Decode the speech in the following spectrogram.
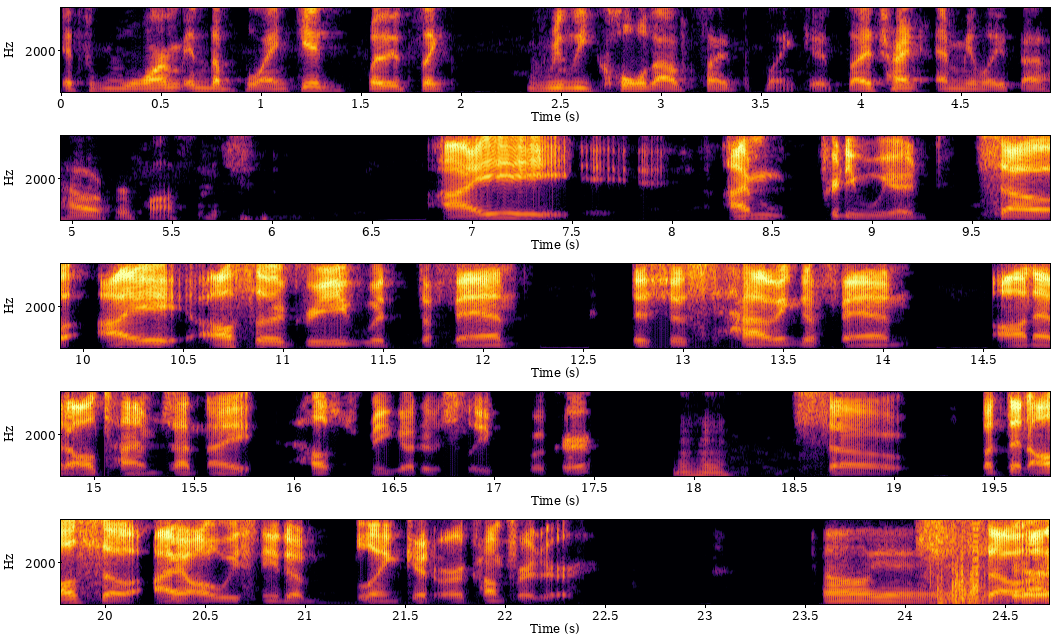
it's warm in the blanket, but it's like really cold outside the blanket. So I try and emulate that however possible. I I'm pretty weird. So I also agree with the fan. It's just having the fan on at all times at night helps me go to sleep quicker. hmm So, but then also I always need a blanket or a comforter. Oh yeah. yeah, yeah. So Yeah, I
